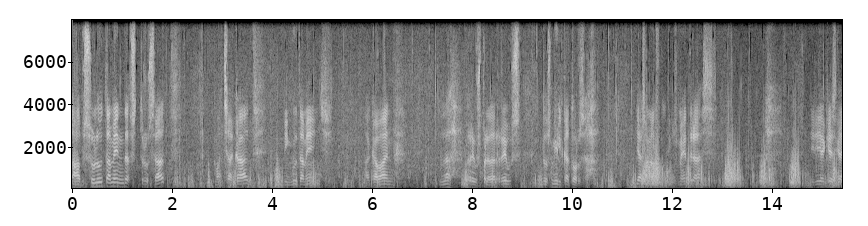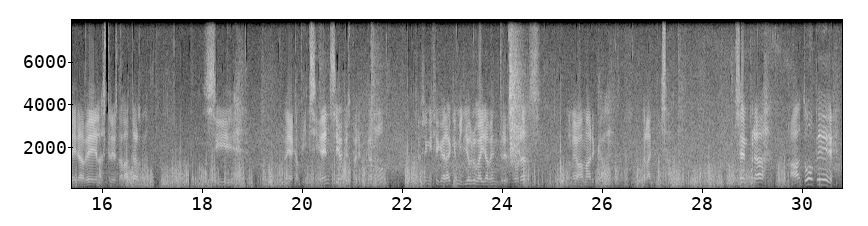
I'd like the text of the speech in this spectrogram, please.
absolutament destrossat, matxacat, vingut a menys, acabant la Reus Prada Reus 2014. Ja són els últims metres, diria que és gairebé les 3 de la tarda. Si no hi ha cap incidència, que esperem que no, això significarà que milloro gairebé en 3 hores la meva marca de l'any passat. Com sempre, a tope!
